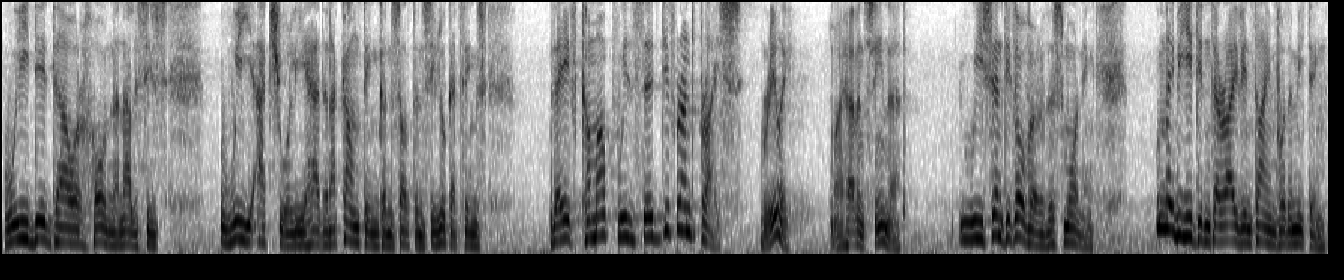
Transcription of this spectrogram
we did our own analysis. We actually had an accounting consultancy look at things. They've come up with a different price. Really? I haven't seen that. We sent it over this morning. Maybe it didn't arrive in time for the meeting.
